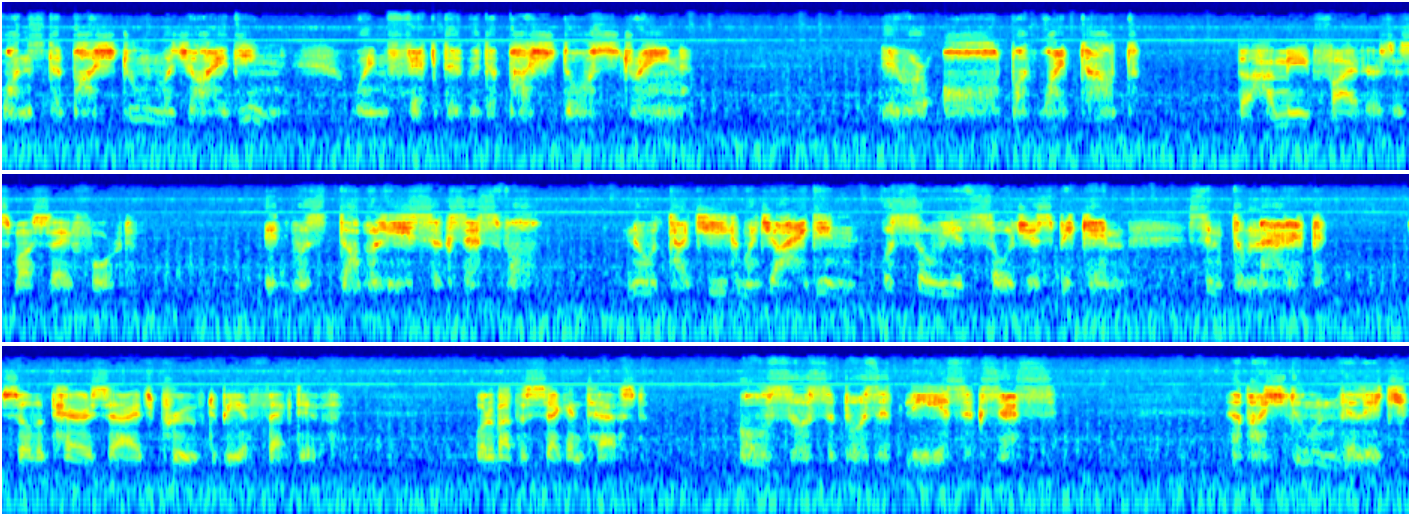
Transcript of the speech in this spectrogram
Once the Pashtun Mujahideen were infected with the Pashto strain, they were all but wiped out. The Hamid fighters at Smasei Fort. It was doubly successful. No Tajik Mujahideen or Soviet soldiers became symptomatic. So the parasites proved to be effective. What about the second test? Also supposedly a success. A Pashtun village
